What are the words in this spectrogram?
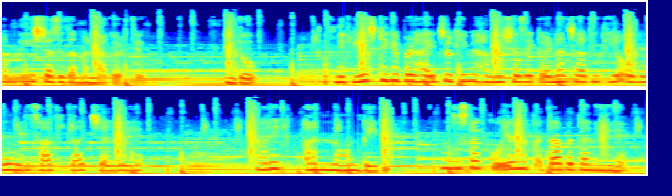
हमेशा से तमन्ना करते हो। दो, अपनी पीएचडी की पढ़ाई जो कि मैं हमेशा से करना चाहती थी और वो मेरे साथ ही साथ चल रही है। और एक अननोन बेबी जिसका कोई अभी पता पता नहीं है।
